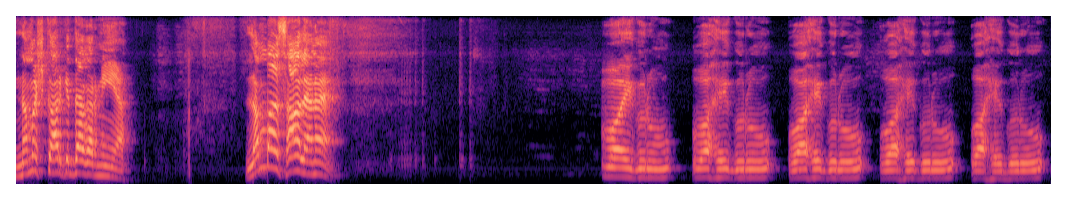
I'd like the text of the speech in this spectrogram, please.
ਨਮਸਕਾਰ ਕਿੱਦਾਂ ਕਰਨੀ ਆ? ਲੰਬਾ ਸਾਹ ਲੈਣਾ ਹੈ। ਵਾਹਿਗੁਰੂ ਵਾਹਿਗੁਰੂ ਵਾਹਿਗੁਰੂ ਵਾਹਿਗੁਰੂ ਵਾਹਿਗੁਰੂ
